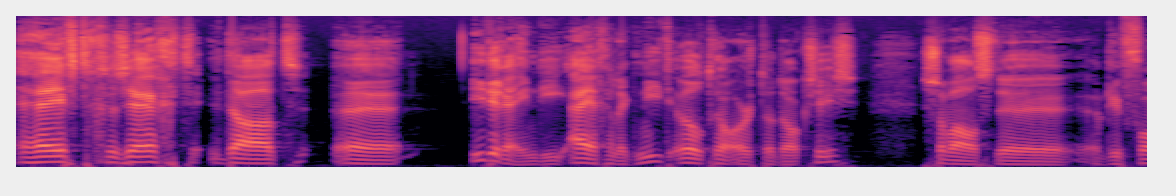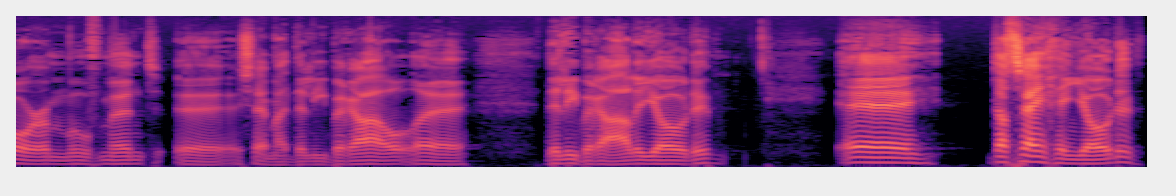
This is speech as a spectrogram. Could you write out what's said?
heeft gezegd dat iedereen die eigenlijk niet ultra-orthodox is, zoals de Reform Movement, zeg maar de, liberaal, de liberale Joden, dat zijn geen Joden.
